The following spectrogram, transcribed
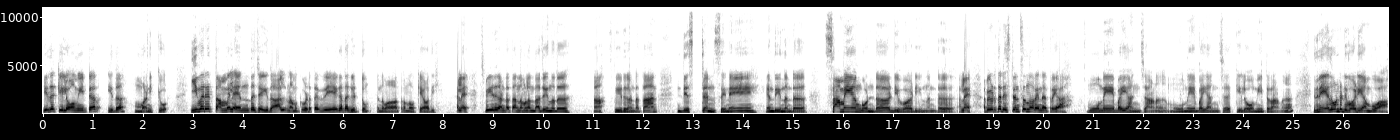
ഇത് കിലോമീറ്റർ ഇത് മണിക്കൂർ. ഇവരെ തമ്മിൽ എന്ത് ചെയ്താൽ നമുക്ക് ഇവിടുത്തെ വേഗത കിട്ടും എന്ന് മാത്രം നോക്കിയാൽ മതി. അല്ലേ? സ്പീഡ് കണ്ടെത്താൻ നമ്മൾ എന്താ ചെയ്യുന്നത്? ആ സ്പീഡ് കണ്ടെത്താൻ ഡിസ്റ്റൻസിനെ എന്ത് ചെയ്യുന്നുണ്ട്? സമയം കൊണ്ട് ഡിവൈഡ് ചെയ്യുന്നുണ്ട് അല്ലേ? അപ്പോൾ ഇവിടുത്തെ ഡിസ്റ്റൻസ് എന്ന് പറയുന്നത് എത്രയാ? മൂന്ന് ബൈ അഞ്ചാണ്. മൂന്ന് ബൈ അഞ്ച് കിലോമീറ്റർ ആണ്. ഇതിനെ ഏതുകൊണ്ട് ഡിവൈഡ് ചെയ്യാൻ പോവാ?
